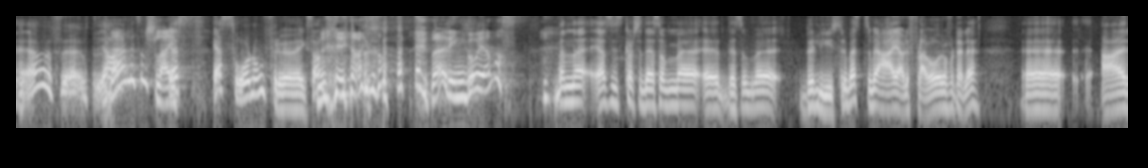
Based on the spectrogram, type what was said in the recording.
Ja, ja. Det er litt sånn Jeg, sleist. jeg sår noen frø, ikke sant? ja, ikke sant? Det er Ringo igjen, altså. Men eh, jeg syns kanskje det som, eh, det som belyser det best, som jeg er jævlig flau over å fortelle, er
